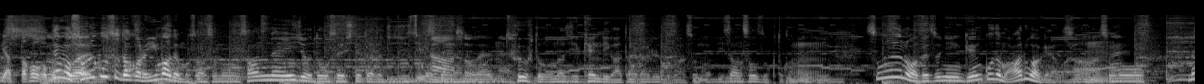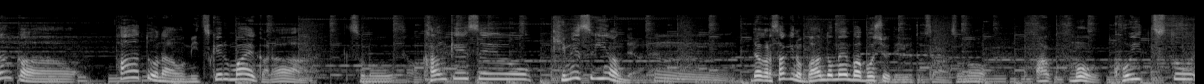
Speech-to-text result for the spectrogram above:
やった方が僕ではもそれこそだから今でもさその3年以上同棲してたら事実婚みたいあなのそうだよね。夫婦と同じ権利が与えられるとかその遺産相続とかうんそういうのは別に現行でもあるわけだからそのなんかパートナーを見つける前からその関係性を決めすぎなんだよね、うん。だからさっきのバンドメンバー募集で言うとさそのあもうこいつと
